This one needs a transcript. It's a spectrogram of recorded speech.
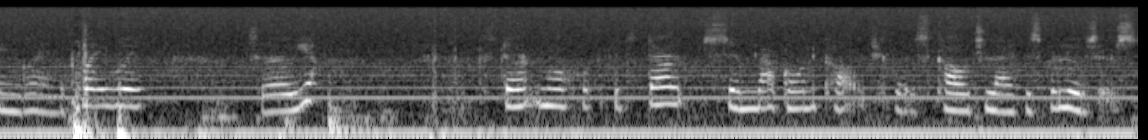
I have 18 grand to play with. So yeah. Starting off with a good start. Not going to college because college life is for losers.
